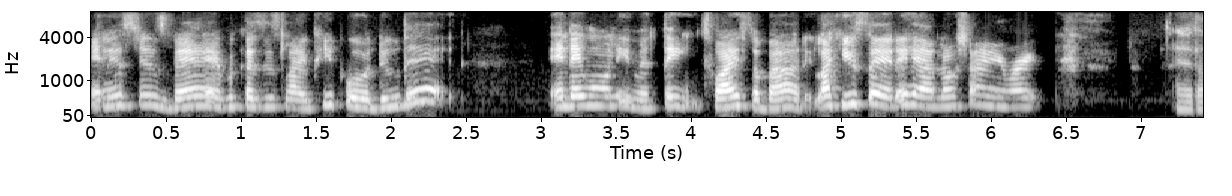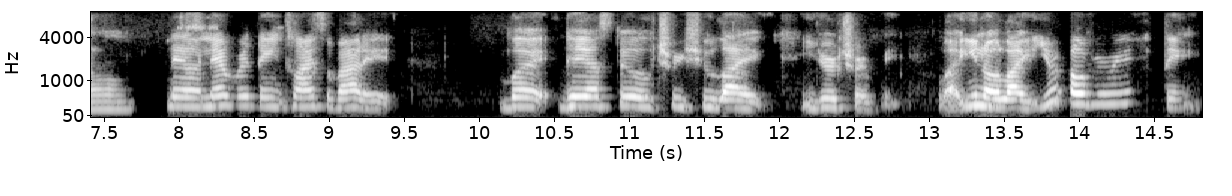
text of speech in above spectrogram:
and it's just bad because it's like people do that, and they won't even think twice about it. Like you said, they have no shame, right? At all. They'll never think twice about it, but they'll still treat you like you're tripping. Like you know, like you're overreacting.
